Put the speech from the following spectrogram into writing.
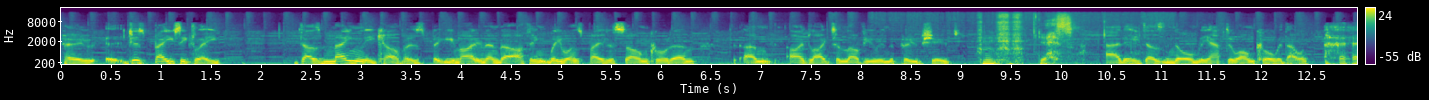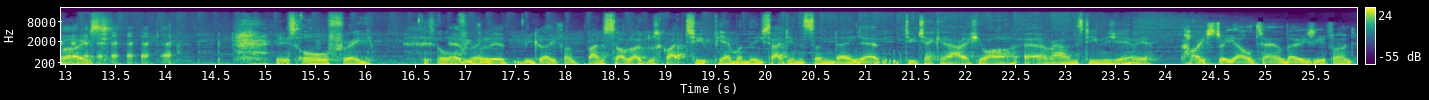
who uh, just basically does mainly covers, but you might remember, I think we once played a song called um, um, I'd Like to Love You in the Poop Shoot, Yes. And he does normally have to encore with that one. Right. it's all free. It's all It'd be free. brilliant. It'd be great fun. Band start looks like 2 p.m. on the Saturday and the Sunday. Yeah. Do check it out if you are uh, around the Stevenage area. High Street, Old Town, very easy to find.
